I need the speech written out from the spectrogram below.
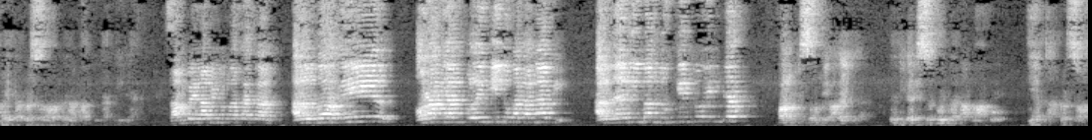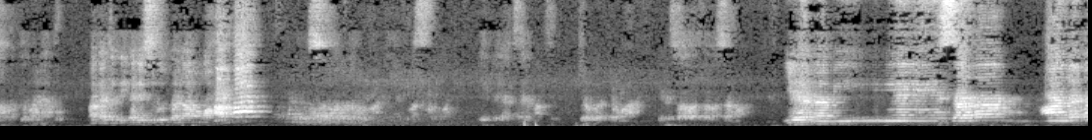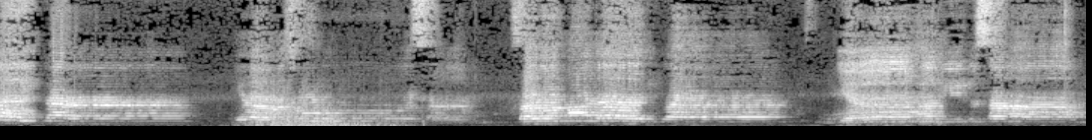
Mereka bersolawat kenapa kita tidak Sampai Nabi mengatakan, Al-Bakhil, orang yang pelit itu kata Nabi. Al-Ladhi itu indah. Kalau disuruh alaiya Ketika disebutkan nama aku Dia tak bersolawat kepada aku Maka ketika disebutkan nama Muhammad Ya Nabi Salam alaika Ya Rasul Salam Salam Ya Habib Salam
